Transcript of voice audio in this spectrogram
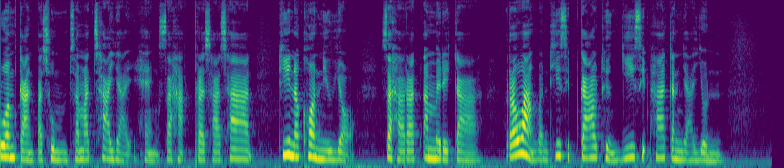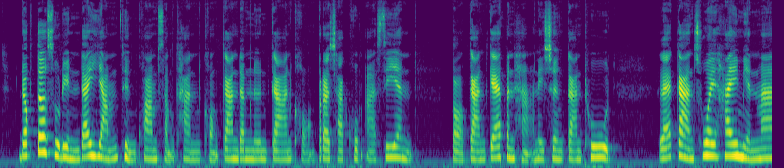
ร่วมการประชุมสมัชชาใหญ่แห่งสหประชาชาติ ที่นครนิวยอร์กสหรัฐอเมริกา ระหว่างวันที่ 19 ถึง 25 กันยายน ดรสุรินทร์ได้ย้ำถึงความสำคัญของการดำเนินการของประชาคมอาเซียน ต่อการแก้ปัญหาในเชิงการทูตและการช่วยให้เมียนมา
